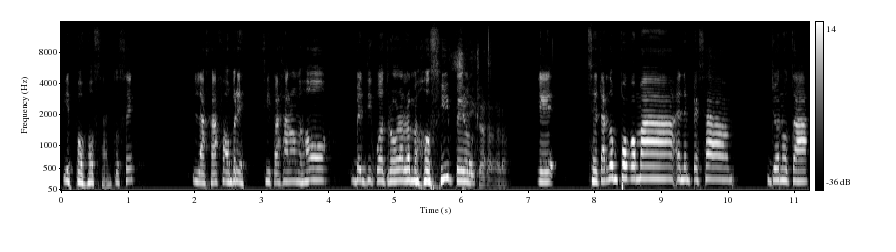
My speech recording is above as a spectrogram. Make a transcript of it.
y esponjosa. Entonces, las gafas, hombre, si pasan a lo mejor 24 horas, a lo mejor sí, pero Sí, claro, claro. Que se tarda un poco más en empezar yo notar.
